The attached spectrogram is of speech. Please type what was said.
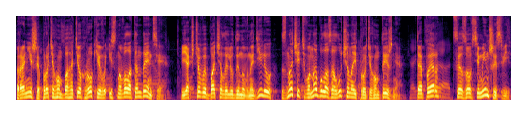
Раніше протягом багатьох років існувала тенденція. Якщо ви бачили людину в неділю, значить вона була залучена й протягом тижня. Тепер це зовсім інший світ.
